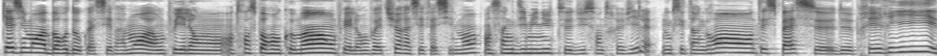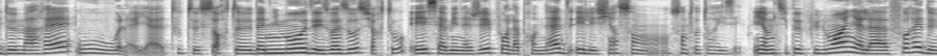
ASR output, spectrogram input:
quasiment à Bordeaux. Quoi. C'est vraiment, on peut y aller en, transport en commun, on peut y aller en voiture assez facilement, en 5-10 minutes du centre-ville. Donc c'est un grand espace de prairies et de marais où voilà, il y a toutes sortes d'animaux, des oiseaux surtout, et c'est aménagé pour la promenade et les chiens sont, sont autorisés. Et un petit peu plus loin, il y a la forêt de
